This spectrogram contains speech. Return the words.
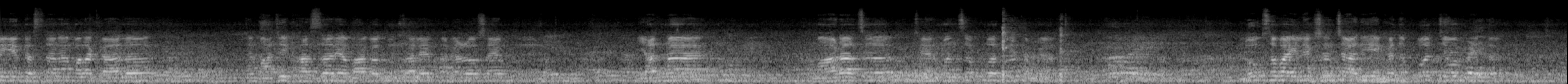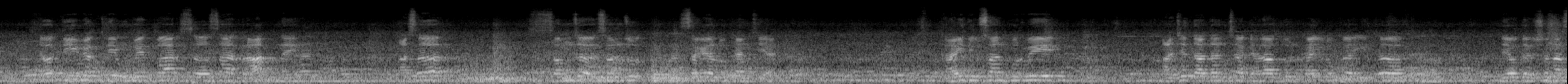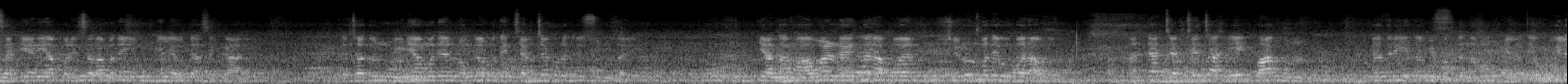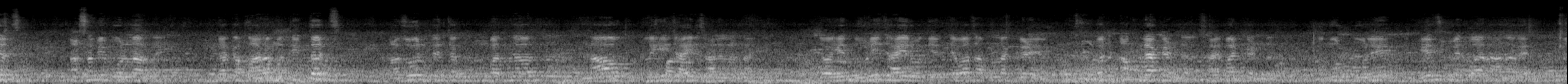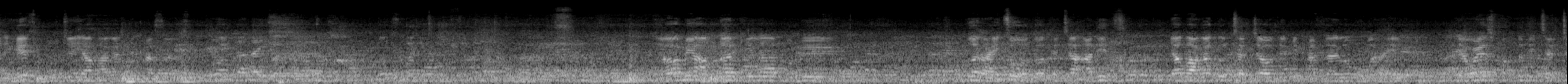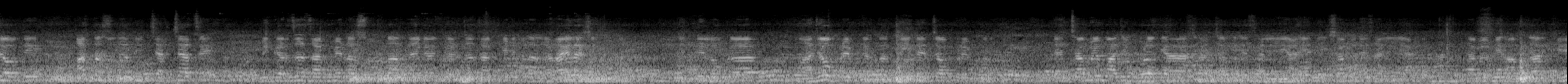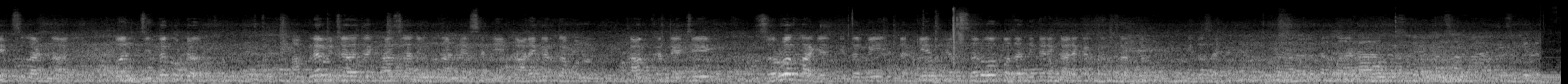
इथं येत असताना मला कळालं जे माझे खासदार या भागातून झाले आढळराव साहेब यांना म्हाडाचं चेअरमनचं पद तिथं मिळालं. लोकसभा इलेक्शनच्या आधी एखादं पद जेव्हा मिळतं तेव्हा ती व्यक्ती उमेदवार सहसा राहत नाही असं समज समजूत सगळ्या लोकांची आहे. काही दिवसांपूर्वी अजितदादांच्या घरातून काही लोक इथं देवदर्शनासाठी आणि या परिसरामध्ये येऊन गेले होते असं काल त्याच्यातून मीडियामध्ये आणि लोकांमध्ये चर्चा कुठेतरी सुरू झाली. की आता मावळ नाही तर आपण शिरूरमध्ये उभं राहावं. आणि त्या चर्चेचा एक भाग म्हणून कुठेतरी इथं मी फक्त नमूद केलं. ते होईलच असं मी बोलणार नाही. कारण का बारामतीतच अजून त्यांच्या कुटुंबातलं नाव कुठलंही जाहीर झालेलं नाही. जेव्हा हे दोन्ही जाहीर होतील तेव्हाच आपल्याला कळेल. पण आपल्याकडनं साहेबांकडनं अमोल कोले हेच उमेदवार राहणार आहेत आणि हेच पुढचे या भागातले खासदार जेव्हा मी आमदारकीला पूर्वी उभं राहायचो होतो त्याच्या आधीच या भागातून चर्चा होती मी खासदाराला उभं राहील. त्यावेळेस फक्त ती चर्चा होती. आता सुद्धा ती चर्चाच आहे. मी कर्ज जामखेडला सोडणार नाही कारण कर्ज जामखेड मला लढायला माझ्यावर प्रेम करतात मी त्यांच्यावर प्रेम करतो. त्यांच्यामुळे माझी ओळख या राज्यामध्ये झालेली आहे देशामध्ये झालेली आहे. त्यामुळे मी आमदारकीच लढणार. पण जिथं कुठं आपल्या विचाराचे खासदार निवडून आणण्यासाठी कार्यकर्ता म्हणून काम करण्याची जरूरत लागेल तिथं मी नक्कीच या सर्व पदाधिकारी कार्यकर्त्यांसाठी तिथं जाईल.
